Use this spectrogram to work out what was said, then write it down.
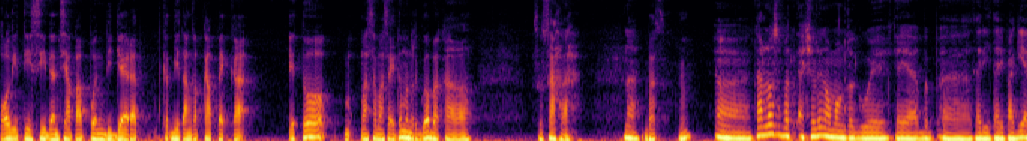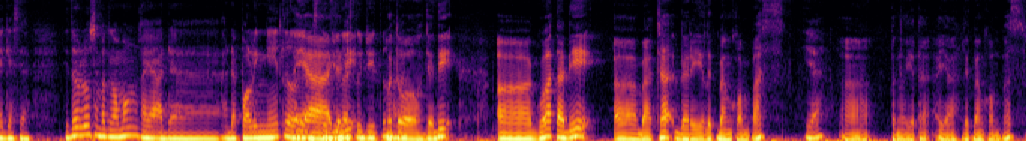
politisi dan siapa pun digeret ditangkap KPK itu masa-masa itu menurut gua bakal susah lah. Nah, Bas, hmm? eh, kan lu sempat actually ngomong ke gue kayak eh, tadi tadi pagi I guess ya. Itu lu sempat ngomong kayak ada ada pollingnya itu loh yang Iya, setuju jadi setuju itu. betul. Jadi eh, gua tadi eh, baca dari Litbang Kompas, Ya. eh, penelitian ya Litbang Kompas,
